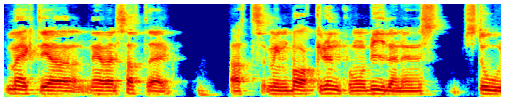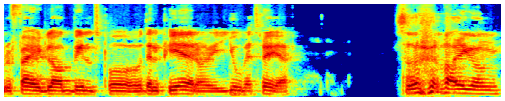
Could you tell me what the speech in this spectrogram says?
märkte jag när jag väl satt där att min bakgrund på mobilen är en stor färgglad bild på Del Piero i Juve-tröja. Så varje gång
